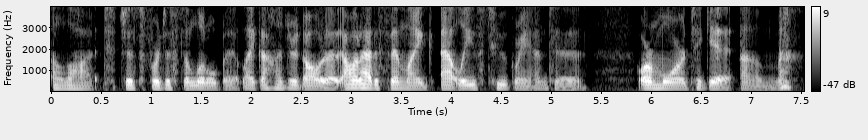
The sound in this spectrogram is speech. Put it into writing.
a lot just for just a little bit, like a hundred dollars. I would have to spend like at least two grand to or more to get um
